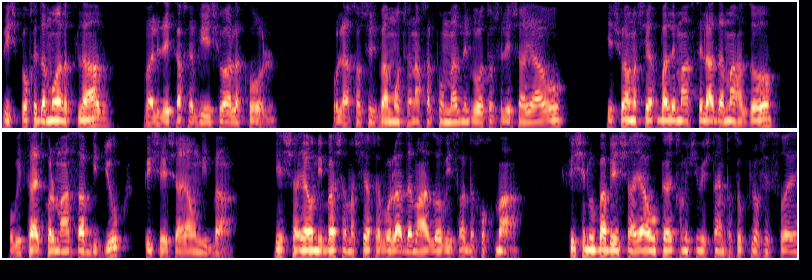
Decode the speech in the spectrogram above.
וישפוך את דמו על הצלב ועל ידי כך יביא ישועה לכל. ולאחר ששבע מאות שנה חלפו מאז נבואתו של ישעיהו, ישוע המשיח בא למעשה לאדמה הזו וביצע את כל מעשיו בדיוק כפי שישעיהו ניבא. ישעיהו ניבא שהמשיח יבוא לאדמה הזו ויפעל בחוכמה. כפי שנובע בישעיהו פרק 52 פסוק 13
